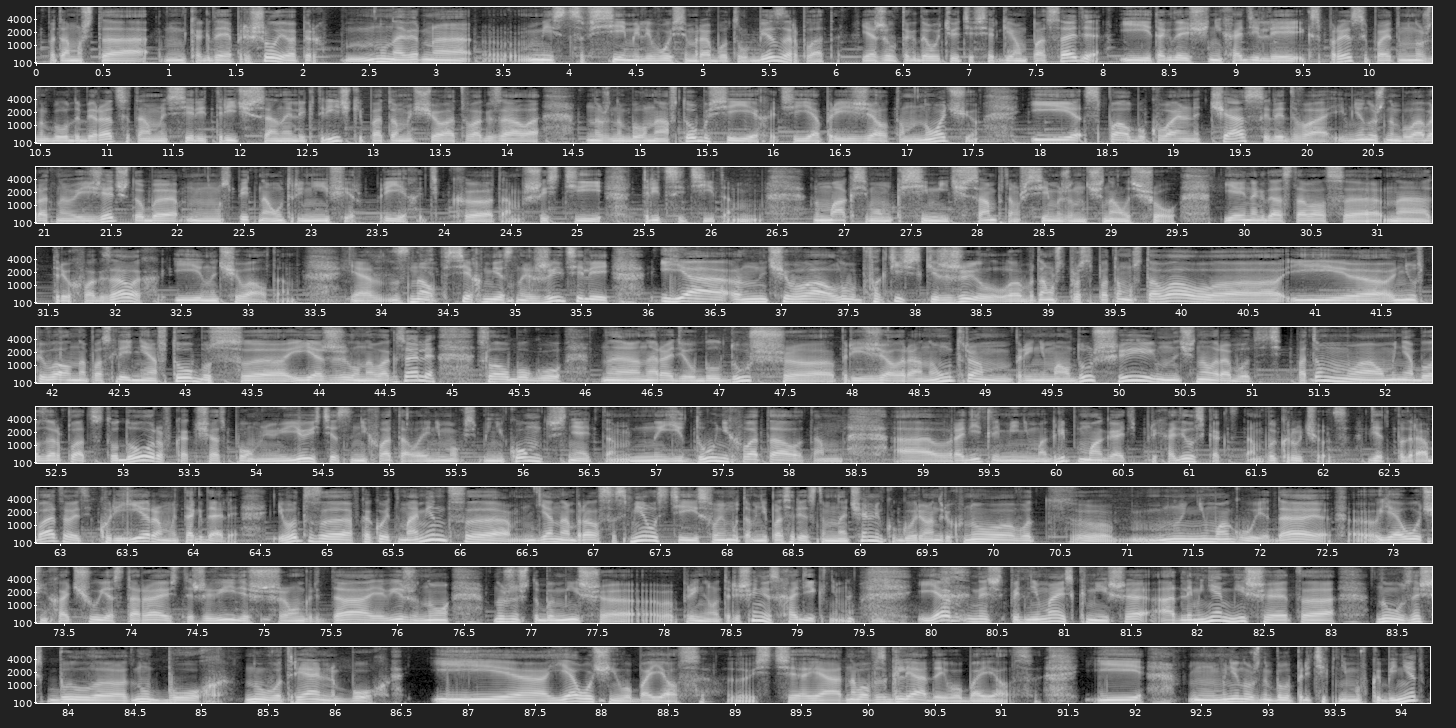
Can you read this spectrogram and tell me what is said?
Потому что, когда я пришел, я, во-первых, ну, наверное, месяцев 7 или 8 работал без зарплаты. Я жил тогда у тети в Сергеевом Посаде, и тогда еще не ходили экспрессы, поэтому нужно было добираться там из серии 3 часа на электричке, потом еще от вокзала нужно было на автобусе ехать, и я приезжал там ночью и спал буквально час или два, и мне нужно было обратно уезжать, чтобы м, успеть на утренний эфир, приехать к там 6.30, там, ну, максимум к 7 часам, потому что в 7 уже начиналось шоу. Я иногда оставался на трех вокзалах и ночевал там. Я знал всех местных жителей, и я ночевал, ну, фактически жил, потому что просто потом уставал э, и не успевал на последний автобус, э, и я жил на вокзале. Слава богу, э, на радио был душ, приезжал рано утром, принимал душ и начинал работать. Потом у меня была зарплата 100 долларов, как сейчас помню. Ее, естественно, не хватало. Я не мог себе ни комнату снять, там, на еду не хватало, там, а родители мне не могли помогать. Приходилось как-то там выкручиваться, где-то подрабатывать, курьером и так далее. И вот э, в какой-то момент э, я набрался смелости и своему там непосредственному начальнику говорю, Андрюх, ну вот, э, ну не могу я, да, я очень хочу, я стараюсь, ты же видишь. Он говорит, да, я вижу, но нужно, чтобы Миша принял это решение, сходи к нему. И я, значит, поднимаюсь к Мише, а для меня Миша это, ну, знаешь, был, э, ну, бог, ну, вот реально бог. И э, я очень его боялся. То есть я одного взгляда его боялся. И мне нужно было прийти к нему в кабинет,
